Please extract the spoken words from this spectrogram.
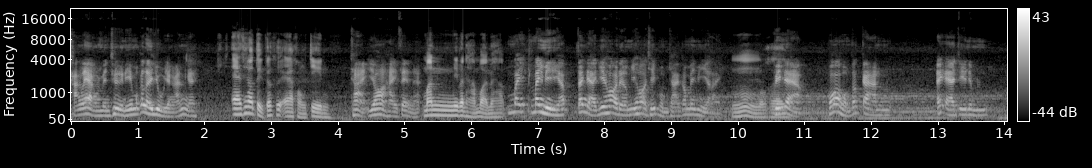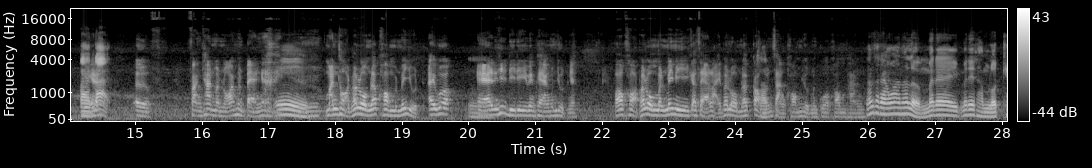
ครั้งแรกมันเป็นชื่อนี้มันก็เลยอยู่อย่างนั้นไง แอร์ที่เราติดก็คือแอร์ของจีน ใช่ยี่ห้อไฮเซนนะมันมีปัญหาบ่อยไหมครับ ไม่ไม่มีครับ ตั้งแต่ยี่ห้อเดิมยี่ห้อชิปผมใช้ก็ไม่มีอะไรอืม โอเค เพียงแต่เพราะว่าผมต้องการ ไอ้แอร์จีเนี่ยมันแปลงได้ เออ ฟังก์ชันมันน้อยมันแปลงง่ายอืม มันถอดพัดลมแล้วคอมมันไม่หยุดไอ้พวกอืมแอร์ที่ดีๆแพงๆมันหยุดไงพอขอดพัดลมมันไม่มีกระแสไหลพัดลมแล้วกล่องครับ มันสั่งคอมหยุดมันกลัวคอมพัง นั่นแสดงว่านั่นเหลิมไม่ได้ไม่ได้ทำรถแค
